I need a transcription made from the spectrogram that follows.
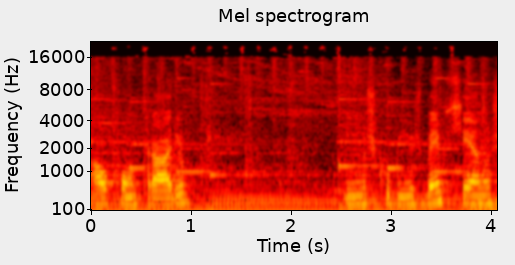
ao contrário, em uns cubinhos bem pequenos,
